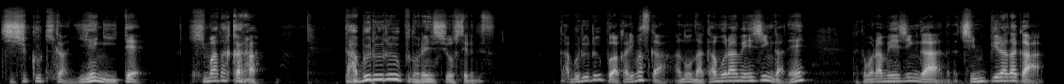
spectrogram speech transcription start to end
自粛期間家にいて暇だからダブルループの練習をしてるんです。ダブルループわかりますか？あの中村名人がね、中村名人が、なんかチンピラだか、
